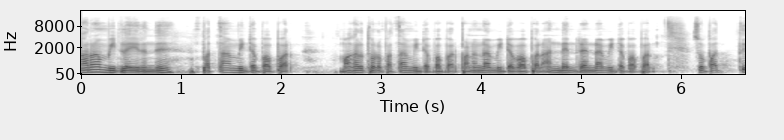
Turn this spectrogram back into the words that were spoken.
ஆறாம் வீட்டில் இருந்து பத்தாம் வீட்டை பார்ப்பார். மகரத்தோட பத்தாம் வீட்டை பார்ப்பார். பன்னெண்டாம் வீட்டை பார்ப்பார். அண்ட் தென் ரெண்டாம் வீட்டை பார்ப்பார். ஸோ பத்து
